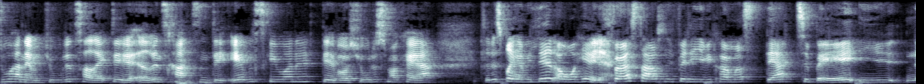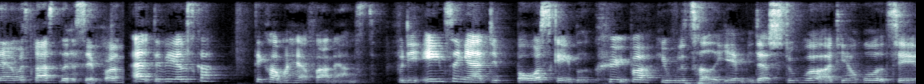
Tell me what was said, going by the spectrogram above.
du har nævnt juletræet, ikke? det er adventskransen, det er æbleskiverne, det er vores julesmok herre. Så det springer vi lidt over her i Ja. det første afsnit, fordi vi kommer stærkt tilbage i nærmest resten af december. Alt det, vi elsker, det kommer herfra nærmest. Fordi en ting er, at det borgerskabet køber juletræet hjem i deres stuer, og de har råd til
